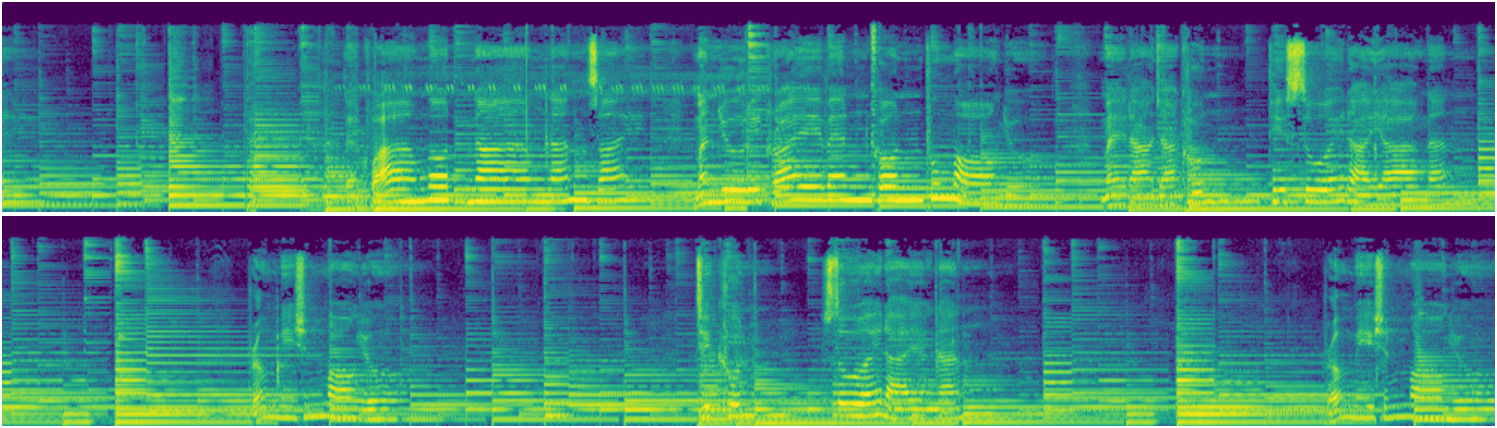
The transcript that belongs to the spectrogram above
แต่ความงดงามนั้นใส มันอยู่ที่ใครเป็นคน ด่างจากคุณที่สวยได้อย่างนั้น เพราะมีฉันมองอยู่ ที่คุณสวยได้อย่างนั้น เพราะมีฉันมองอยู่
